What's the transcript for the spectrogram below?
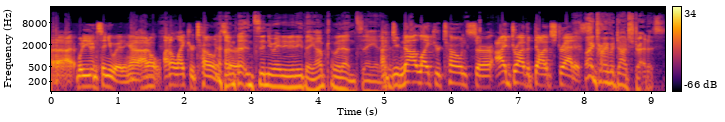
Uh, what are you insinuating? I, I, don't. I don't like your tone, sir. I'm not insinuating anything. I'm coming out and saying it. I do not like your tone, sir. I drive a Dodge Stratus. I drive a Dodge Stratus.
